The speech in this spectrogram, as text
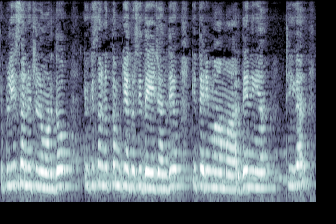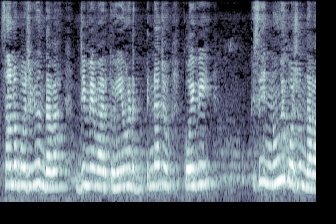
ਤੇ ਪਲੀਜ਼ ਸਾਨੂੰ ਚਲਾਉਣ ਦਿਓ, ਕਿਉਂਕਿ ਸਾਨੂੰ ਧਮਕੀਆਂ ਤੁਸੀਂ ਦੇਈ ਜਾਂਦੇ ਹੋ ਕਿ ਤੇਰੀ ਮਾਂ ਮਾਰ ਦੇਣੀ ਆ। ਠੀਕ ਆ? ਸਾਨੂੰ ਕੁਝ ਵੀ ਹੁੰਦਾ ਵਾ। ਜ਼ਿੰਮੇਵਾਰ ਤੁਸੀਂ ਹੋ, ਹੁਣ ਤਿੰਨਾਂ ਚੋਂ ਕੋਈ ਵੀ ਕਿਸੇ ਨੂੰ ਵੀ ਕੁਝ ਹੁੰਦਾ ਵਾ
